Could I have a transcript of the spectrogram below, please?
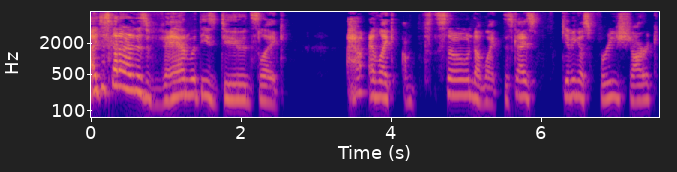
I just got out of this van with these dudes, like, and like I'm stoned. I'm like, this guy's giving us free shark.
